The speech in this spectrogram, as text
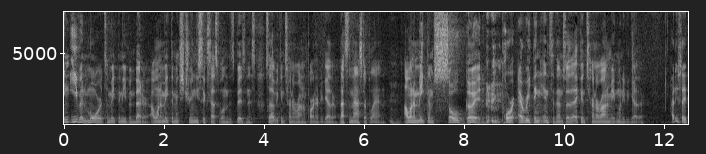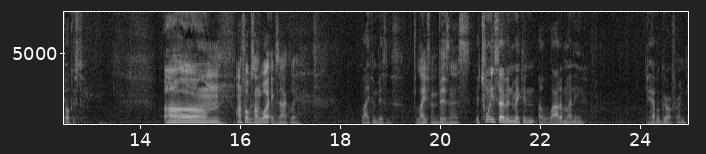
and even more to make them even better. I want to make them extremely successful in this business so that we can turn around and partner together. That's the master plan. I want to make them so good, pour everything into them so that they can turn around and make money together. How do you stay focused? Um, I'm focused on what exactly? Life and business. Life and business. You're 27, making a lot of money. You have a girlfriend.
